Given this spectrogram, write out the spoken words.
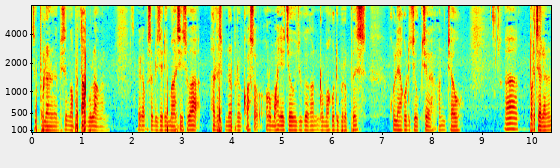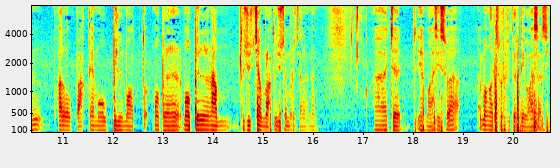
Sebulan habis itu nggak betah pulang kan. Tapi pas udah jadi mahasiswa harus benar-benar kos rumahnya jauh juga kan rumahku di Brebes kuliahku di Jogja kan jauh. Uh, perjalanan kalau pakai mobil motor mobil mobil 6 7 jam lah 7 jam perjalanan. Uh, jadi ya mahasiswa emang harus berpikir dewasa sih.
